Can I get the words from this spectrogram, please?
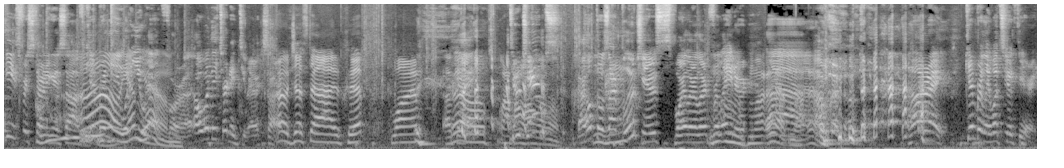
Two rogies for starting us off. Oh, Kim, what do yum, you have for uh, Oh, what they turn into, Erik? Sorry. Oh, just uh, yep, one. Okay. Two chews. I hope those aren't blue chews. Spoiler alert for later. Mm, Uh, all right. Kimberly, what's your theory?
